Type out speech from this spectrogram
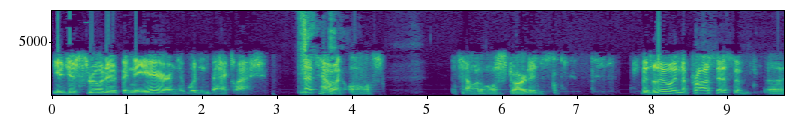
You just threw it up in the air and it wouldn't backlash. That's how it all. That's how it all started. But Lew, in the process of uh,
